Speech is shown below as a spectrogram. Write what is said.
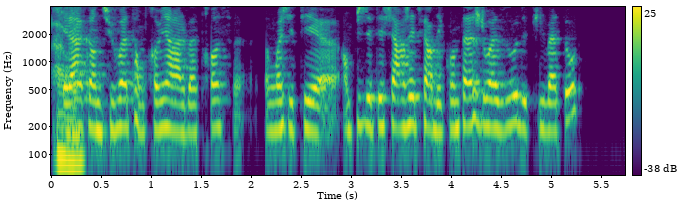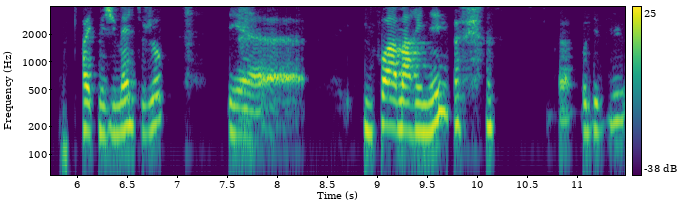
Ah et là, quand tu vois ton premier albatros, euh, donc moi j'étais, euh, en plus j'étais chargée de faire des comptages d'oiseaux depuis le bateau, avec mes jumelles toujours, et euh, une fois à mariner parce que c'est pas au début.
